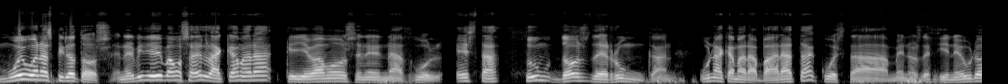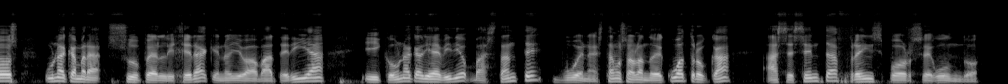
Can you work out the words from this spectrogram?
Muy buenas pilotos, en el vídeo de hoy vamos a ver la cámara que llevamos en el Nazgul, esta Zoom 2 de Runcan, una cámara barata, cuesta menos de 100 euros, una cámara súper ligera que no lleva batería y con una calidad de vídeo bastante buena, estamos hablando de 4K a 60 frames por segundo.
